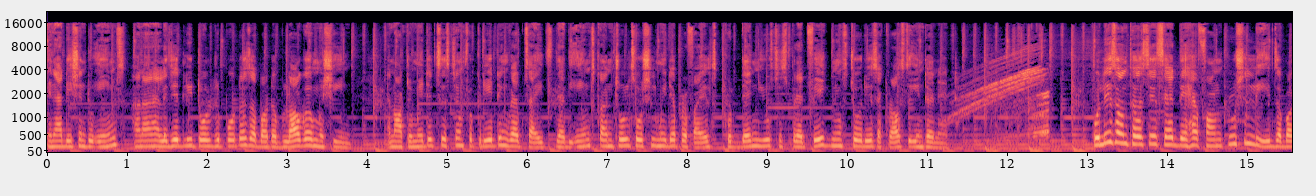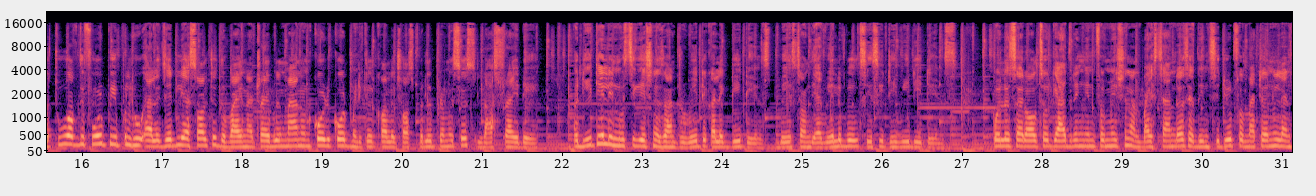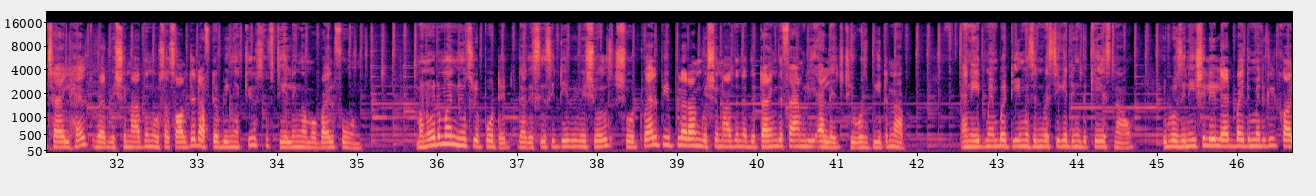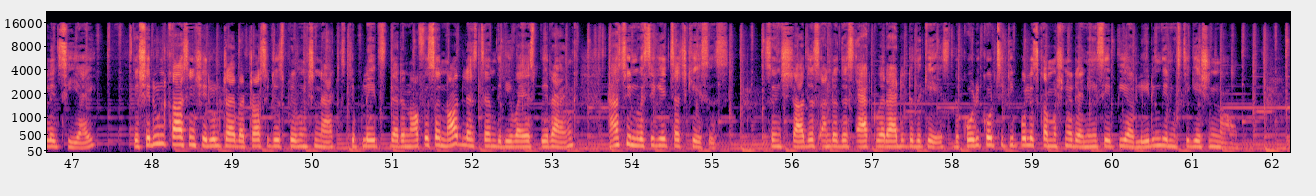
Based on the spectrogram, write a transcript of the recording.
In addition to AIMS, Hanan allegedly told reporters about a blogger machine an automated system for creating websites that the AIMS controlled social media profiles could then use to spread fake news stories across the internet. Police on Thursday said they have found crucial leads about two of the four people who allegedly assaulted the Wayanad tribal man on Kozhikode Medical College Hospital premises last Friday. A detailed investigation is underway to collect details based on the available CCTV details. Police are also gathering information on bystanders at the Institute for Maternal and Child Health, where Vishwanathan was assaulted after being accused of stealing a mobile phone. Manorama News reported that the CCTV visuals showed 12 people around Vishwanathan at the time the family alleged he was beaten up. An eight member team is investigating the case now. It was initially led by the Medical College CI. The Scheduled Caste and Scheduled Tribe Atrocities Prevention Act stipulates that an officer not less than the DYSP rank has to investigate such cases. Since charges under this act were added to the case, the Kozhikode City Police Commissioner and ACP are leading the investigation now.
